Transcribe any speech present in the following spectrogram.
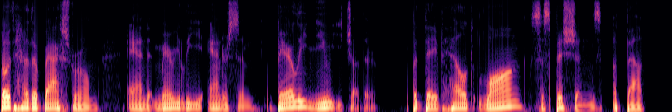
both Heather Backstrom and Mary Lee Anderson barely knew each other but they've held long suspicions about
